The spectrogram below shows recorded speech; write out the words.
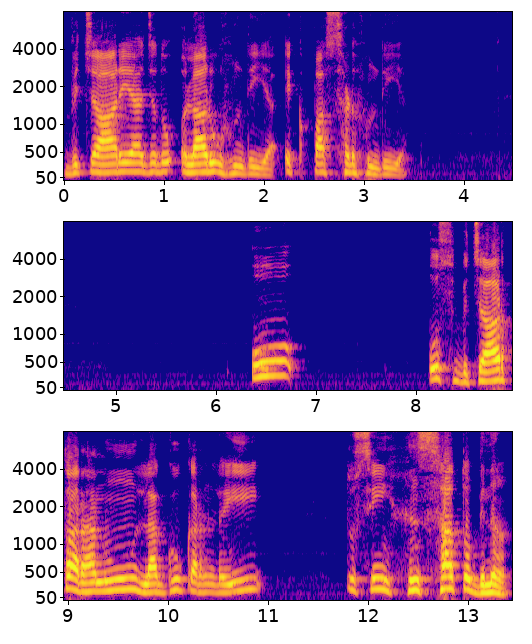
ਵਿਚਾਰ ਆ, ਜਦੋਂ ਅਲਾਰੂ ਹੁੰਦੀ ਆ, ਇੱਕ ਪਾਸੜ ਹੁੰਦੀ ਆ ਉਹ ਉਸ ਵਿਚਾਰਧਾਰਾ ਨੂੰ ਲਾਗੂ ਕਰਨ ਲਈ ਤੁਸੀਂ ਹਿੰਸਾ ਤੋਂ ਬਿਨਾ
